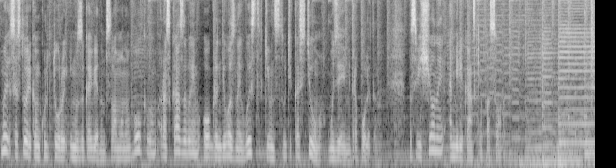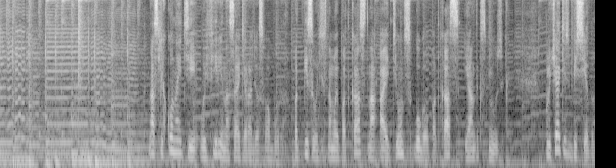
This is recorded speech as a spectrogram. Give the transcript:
мы с историком культуры и музыковедом Соломоном Волковым рассказываем о грандиозной выставке в Институте костюма Музея Метрополитена, посвященной американским фасонам. Нас легко найти в эфире на сайте Радио Свобода. Подписывайтесь на мой подкаст на iTunes, Google Podcasts, Яндекс Music. Включайтесь в беседу,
